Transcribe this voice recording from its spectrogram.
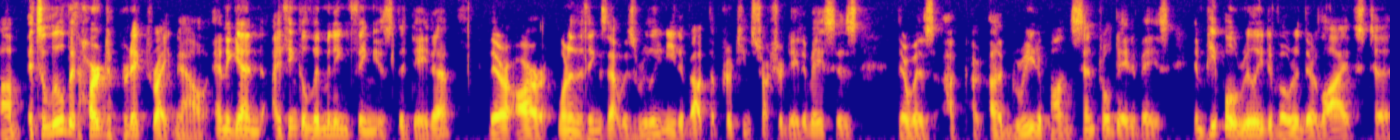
Um, it's a little bit hard to predict right now. And again i think a limiting thing is the data. There are one of the things that was really neat about the protein structure database is there was a, a agreed upon central database and people really devoted their lives to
